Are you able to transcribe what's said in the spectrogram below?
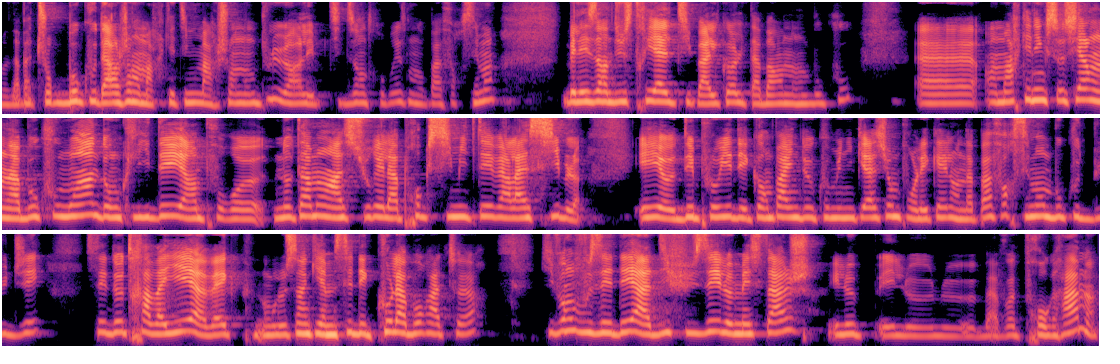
on n'a pas toujours beaucoup d'argent en marketing marchand non plus. Hein, les petites entreprises n'ont pas forcément, mais les industriels type alcool, tabac en ont beaucoup. Euh, en marketing social, on a beaucoup moins. Donc l'idée, hein, pour euh, notamment assurer la proximité vers la cible et euh, déployer des campagnes de communication pour lesquelles on n'a pas forcément beaucoup de budget, c'est de travailler avec donc le cinquième C des collaborateurs qui vont vous aider à diffuser le message et le, bah, votre programme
